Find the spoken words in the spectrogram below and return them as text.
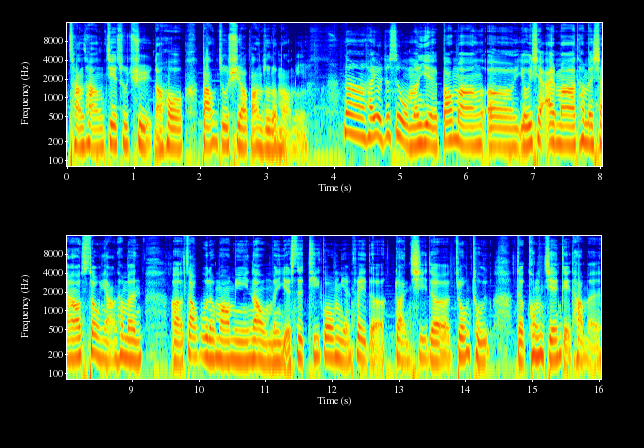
常常借出去，然后帮助需要帮助的猫咪。那还有就是我们也帮忙呃有一些爱妈，他们想要送养他们。呃，照顾的猫咪，那我们也是提供免费的短期的中途的空间给他们。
